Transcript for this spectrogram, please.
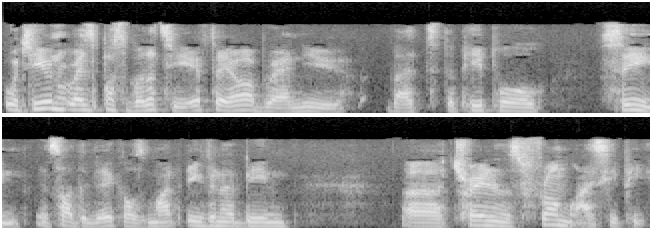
which even raises the possibility, if they are brand new, that the people seen inside the vehicles might even have been uh, trainers from ICP.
